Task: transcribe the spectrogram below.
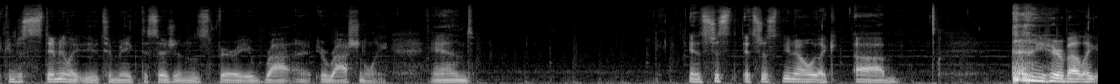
it can just stimulate you to make decisions very ra- irrationally. And it's just it's just you know like um, you hear about like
